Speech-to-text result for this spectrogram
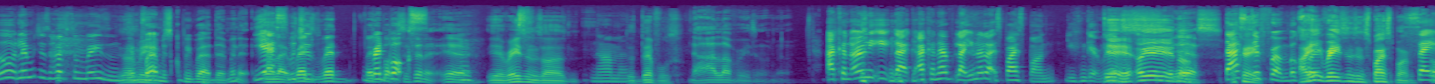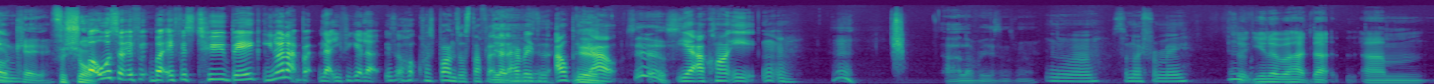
oh, let me just have some raisins. Yeah. I In mean- primary school, people had them, innit? Yes, Them, like which red, is red, red, red boxes, box. innit? Yeah. Mm. Yeah, raisins are Nah, the devils. Nah, I love raisins, man. I can only eat like I can have like you know like spice bun. You can get raisins. Yeah, raisins. oh yeah, yeah, no. Yes. That's Okay. different because I eat raisins in spice bun same. Okay. for sure. But also, if it, but if it's too big, you know, like but, like if you get like is it hot cross buns or stuff like Yeah, that that have yeah, raisins, yeah. I'll pick it Yeah. out. Serious. Yeah, I can't eat. Mm-mm. Hmm. Ah, I love raisins, man. No, it's a no from me. So you never had that um, s-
